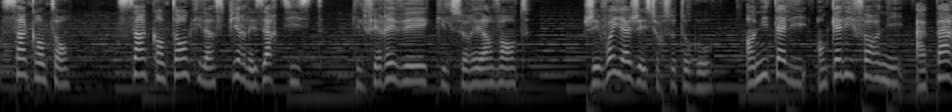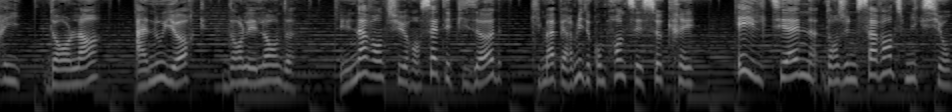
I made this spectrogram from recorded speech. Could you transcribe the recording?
50 ans. 50 ans qu'il inspire les artistes, qu'il fait rêver, qu'il se réinvente. J'ai voyagé sur ce Togo, en Italie, en Californie, à Paris, dans l'Ain, à New York, dans les Landes. Une aventure en sept épisodes qui m'a permis de comprendre ses secrets. Et ils tiennent dans une savante mixion.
